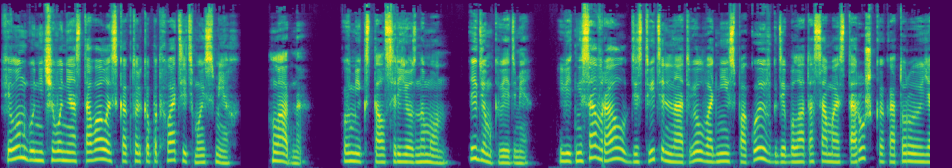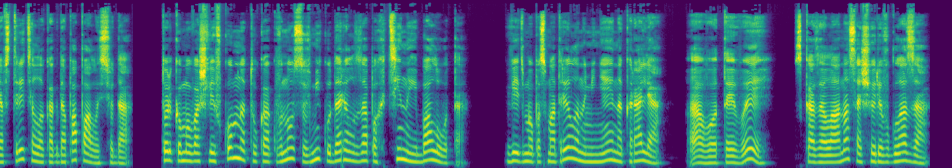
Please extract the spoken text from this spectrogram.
Филонгу ничего не оставалось, как только подхватить мой смех. «Ладно», — вмиг стал серьезным он, идем к ведьме». И ведь не соврал, действительно отвел в одни из покоев, где была та самая старушка, которую я встретила, когда попала сюда. Только мы вошли в комнату, как в нос вмиг ударил запах тины и болота. Ведьма посмотрела на меня и на короля. «А вот и вы», — сказала она, сощурив глаза.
